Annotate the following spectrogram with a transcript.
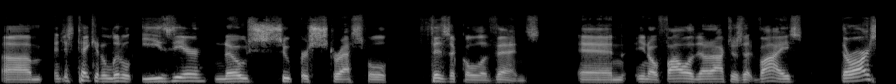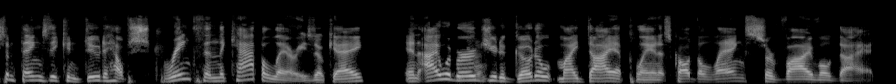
Um, and just take it a little easier, no super stressful physical events. And, you know, follow the doctor's advice there are some things they can do to help strengthen the capillaries, okay? And I would urge you to go to my diet plan. It's called the Lang Survival Diet.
